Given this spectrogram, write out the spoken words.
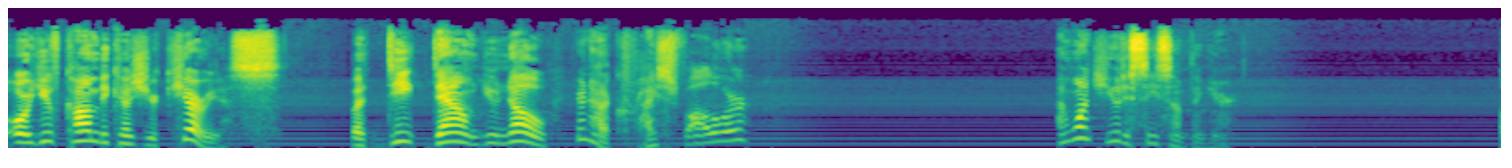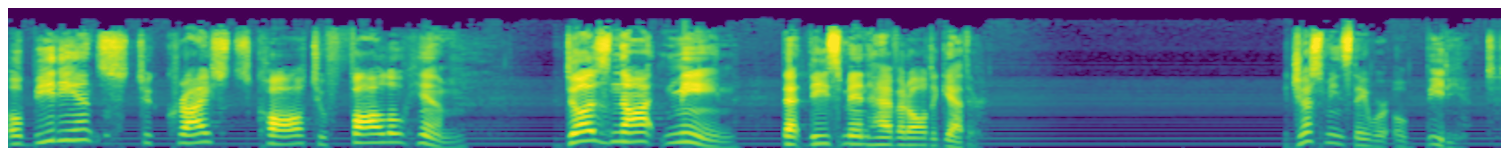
Or, you've come because you're curious, but deep down you know you're not a Christ follower. I want you to see something here. Obedience to Christ's call to follow Him does not mean that these men have it all together. It just means they were obedient.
